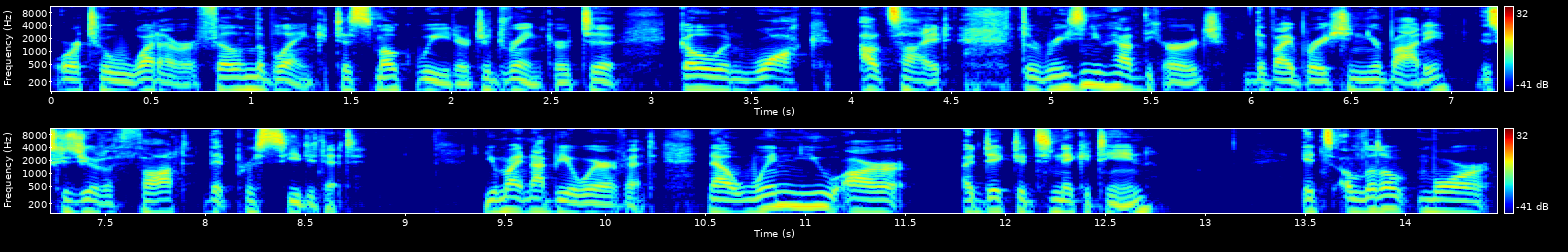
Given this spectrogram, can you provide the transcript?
or to whatever, fill in the blank, to smoke weed or to drink or to go and walk outside, the reason you have the urge, the vibration in your body, is because you had a thought that preceded it. You might not be aware of it. Now, when you are addicted to nicotine, it's a little more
